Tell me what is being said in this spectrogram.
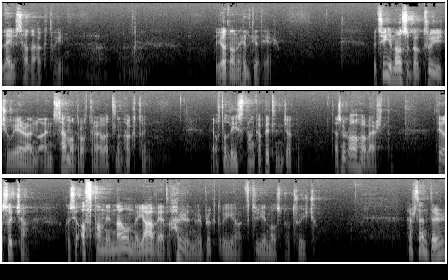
leivsela høgtøyen. Og jødene er heldige her. Vi tror i Mosebøk 23 er en, en samandrottere av ødelen høgtøyen. Jeg har ofte lyst han kapitlen i jøkken. Det som er avhøverst til å søtja hvordan ofte han i navnet Jave eller Herren vi brukt i 3. Mosebøk 23. Her stender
